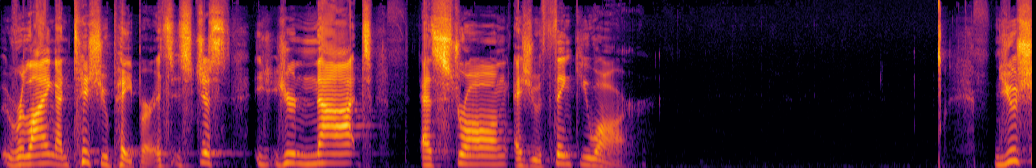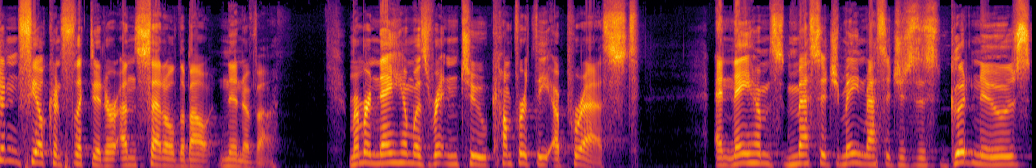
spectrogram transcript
relying on tissue paper. It's, it's just, you're not as strong as you think you are. You shouldn't feel conflicted or unsettled about Nineveh. Remember, Nahum was written to comfort the oppressed. And Nahum's message, main message, is this good news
